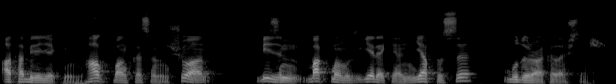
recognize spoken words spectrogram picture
atabilecek miyim? Halk Bankası'nın şu an bizim bakmamız gereken yapısı budur arkadaşlar.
